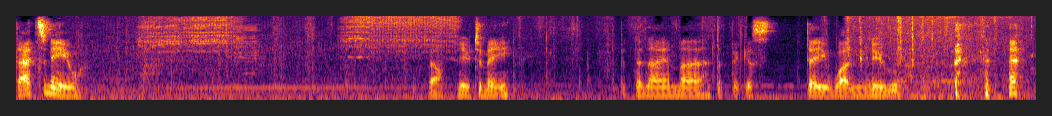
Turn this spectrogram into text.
That's new. Well, new to me. But then I am uh, the biggest day one noob.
